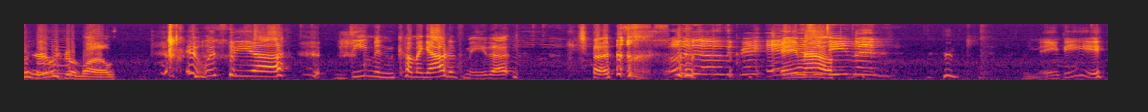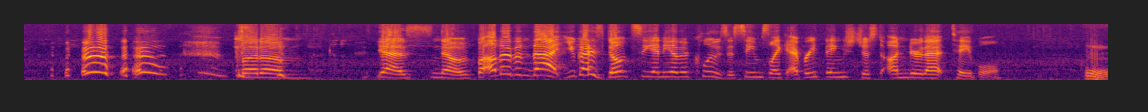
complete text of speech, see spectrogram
Really good, Miles. it was the uh, demon coming out of me that just Oh no, the great egg Came out. a demon. maybe. but um, yes, no. But other than that, you guys don't see any other clues. It seems like everything's just under that table. Hmm.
